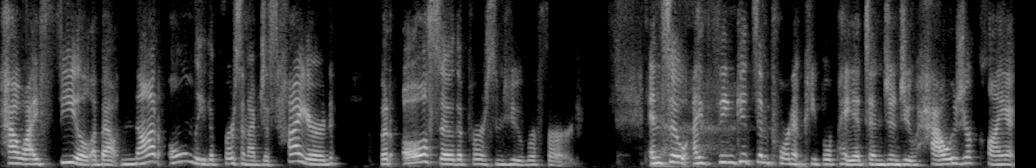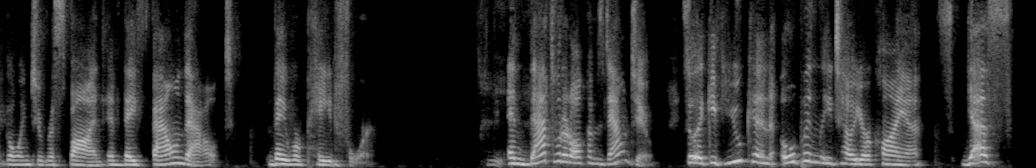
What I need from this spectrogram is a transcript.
how I feel about not only the person I've just hired, but also the person who referred. And so I think it's important people pay attention to how is your client going to respond if they found out they were paid for. And that's what it all comes down to. So, like, if you can openly tell your clients, yes,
